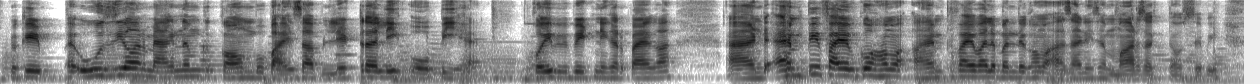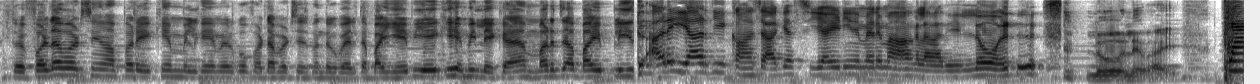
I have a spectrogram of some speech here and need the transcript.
क्योंकि ऊजी और मैगनम का कॉम्बो भाई साहब लिटरली ओपी है। कोई भी बीट नहीं कर पाएगा। एंड एम पी फाइव को हम एम पी फाइव वाले बंदे को हम आसानी से मार सकते हैं उससे भी। तो फटाफट से यहाँ पर एक मिल गई मेरे को फटाफट से इस बंदे को बोलते भाई ये भी एक ही लेके आया। मर जा भाई प्लीज़ अरे यार ये कहाँ से आ गया? सीआईडी ने मेरे में आग लगा दी। लोल लोल है भाई।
